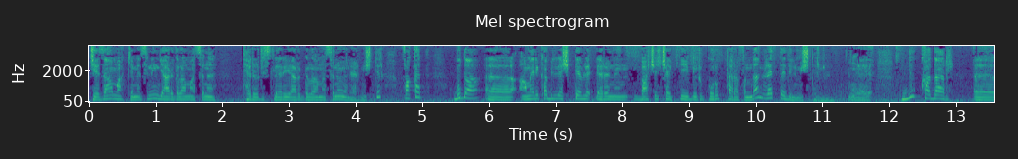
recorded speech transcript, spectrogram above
ceza mahkemesinin yargılamasını teröristleri yargılamasını önermiştir. Fakat bu da e, Amerika Birleşik Devletleri'nin başı çektiği bir grup tarafından reddedilmiştir. E, bu kadar e,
